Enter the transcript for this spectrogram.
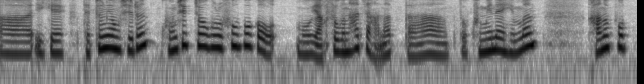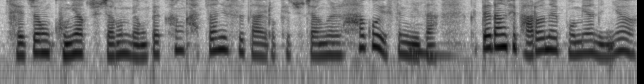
아, 이게 대통령실은 공식적으로 후보가 뭐 약속은 하지 않았다. 또 국민의힘은 간호법 제정 공약 주장은 명백한 가짜뉴스다 이렇게 주장을 하고 있습니다. 음. 그때 당시 발언을 보면은요,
